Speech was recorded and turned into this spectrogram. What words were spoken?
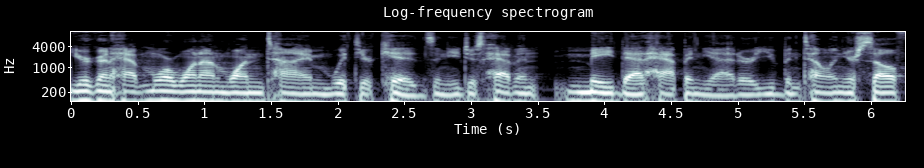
you're going to have more one-on-one time with your kids and you just haven't made that happen yet or you've been telling yourself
